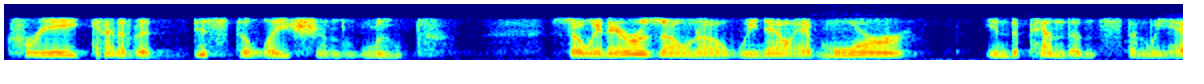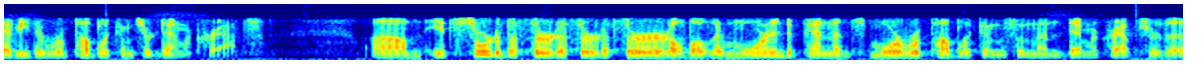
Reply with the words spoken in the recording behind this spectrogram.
create kind of a distillation loop. So in Arizona, we now have more independents than we have either Republicans or Democrats. Um, it's sort of a third, a third, a third. Although there are more independents, more Republicans, and then Democrats are the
